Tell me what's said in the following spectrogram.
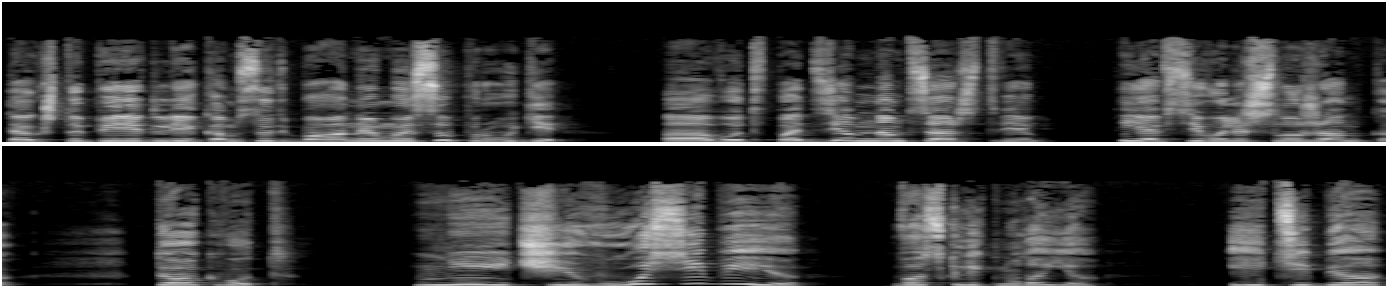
Так что перед ликом Судьбаны мы супруги, а вот в подземном царстве я всего лишь служанка. Так вот, «Ничего себе!» – воскликнула я. «И тебя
